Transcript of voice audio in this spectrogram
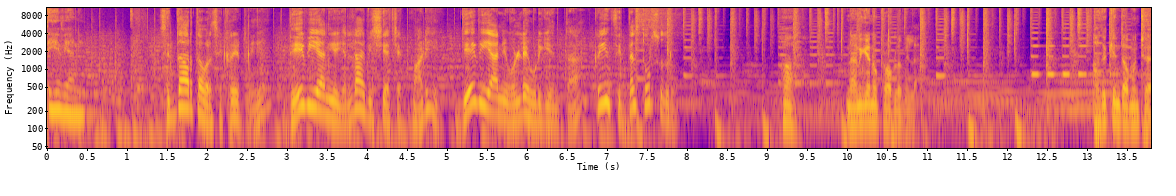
ದೇವ್ಯಾನಿ. ಸಿದ್ಧಾರ್ಥ ಅವರ ಸೆಕ್ರೆಟರಿ ದೇವಿಯಾನಿಯ ಎಲ್ಲಾ ವಿಷಯ ಚೆಕ್ ಮಾಡಿ ದೇವಿಯಾನಿ ಒಳ್ಳೆ ಹುಡುಗಿ ಅಂತ ಗ್ರೀನ್ ಸಿಗ್ನಲ್ ತೋರಿಸಿದ್ರು. ಹಾ ನನಗೇನು ಪ್ರಾಬ್ಲಮ್ ಇಲ್ಲ. ಅದಕ್ಕಿಂತ ಮುಂಚೆ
